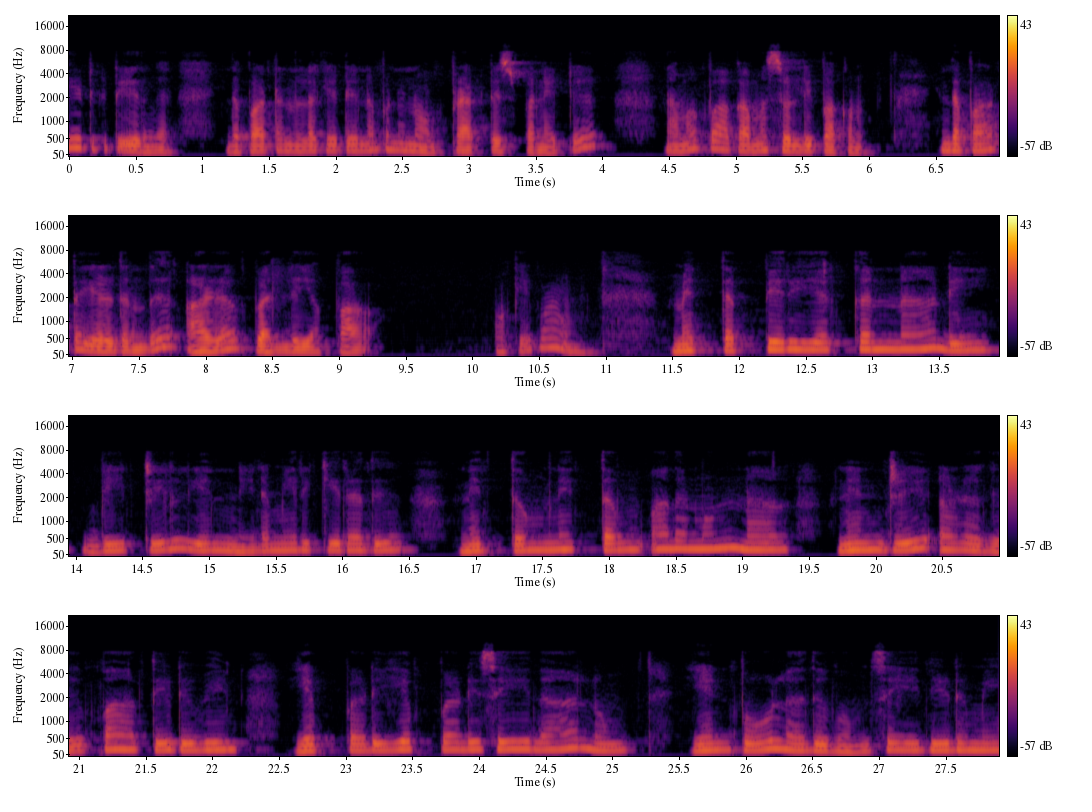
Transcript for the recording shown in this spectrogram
கேட்டுக்கிட்டே இருங்க. இந்த பாட்டை நல்லா கேட்டு என்ன பண்ணணும்? ப்ராக்டிஸ் பண்ணிவிட்டு நம்ம பார்க்காம சொல்லி பார்க்கணும். இந்த பாட்டை எழுதுனது அழவல்லியப்பா. ஓகேவா மெத்த பெரிய கண்ணாடி வீட்டில் என்னிடம் இருக்கிறது. நித்தம் நித்தம் அதன் முன்னால் நின்று அழகு பார்த்திடுவேன். எப்படி எப்படி செய்தாலும் என் போல் அதுவும் செய்திடுமே.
